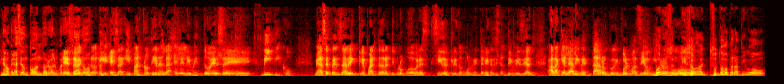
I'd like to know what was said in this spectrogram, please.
No es Operación Cóndor o algo estilo. Exacto, y, esa- y más no tienen la- el elemento ese mítico. Me hace pensar en que parte del artículo pudo haber sido escrito por una inteligencia artificial a la que le alimentaron con información. Y Bueno, y produjo- son- y son, son dos operativos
